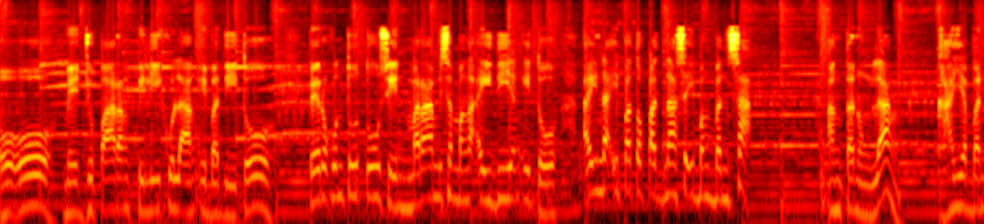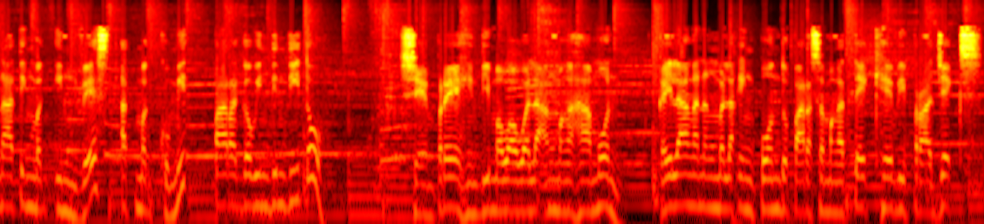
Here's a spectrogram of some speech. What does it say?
Oo, medyo parang pelikula ang iba dito. Pero kung tutusin, marami sa mga ideyang ito ay naipatupad na sa ibang bansa. Ang tanong lang, kaya ba nating mag-invest at mag-commit para gawin din dito? Siyempre, hindi mawawala ang mga hamon. Kailangan ng malaking pondo para sa mga tech-heavy projects.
